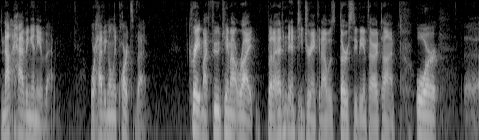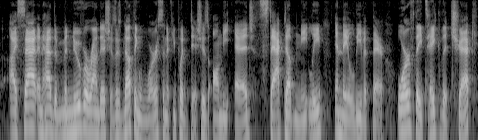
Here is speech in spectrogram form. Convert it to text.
not having any of that or having only parts of that. Great, my food came out right, but I had an empty drink and I was thirsty the entire time. Or uh, I sat and had to maneuver around dishes. There's nothing worse than if you put dishes on the edge, stacked up neatly, and they leave it there. Or if they take the check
